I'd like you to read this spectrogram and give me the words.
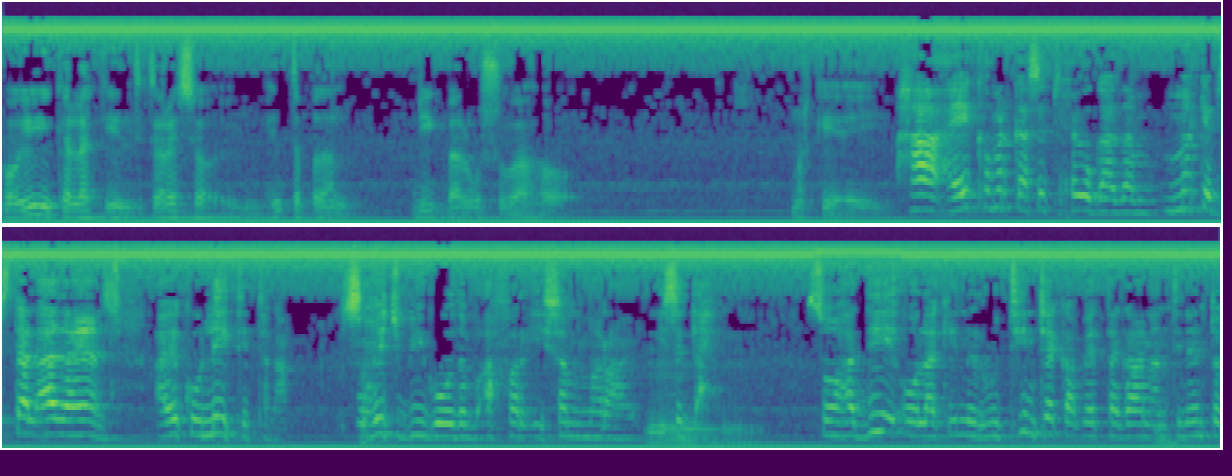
hooyooyinka laakiin doctoreso inta badan dhiig baa lagu shubaa oo markii ay ha ayaka markaas waxay ogaadaan markay bistaal aadayaan ayakoo late tagaan oo h b gooda afar iyo shan maraayo iyo saddex. So haddii oo laakiin routine check up ay tagaan antinenta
